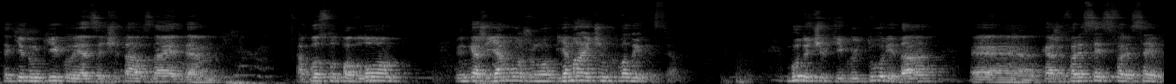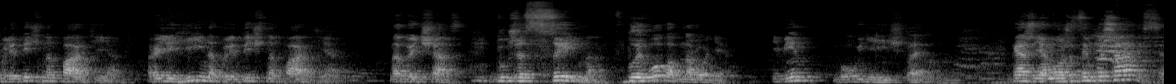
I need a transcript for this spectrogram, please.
такі думки, коли я це читав, знаєте, апостол Павло, він каже, я можу, я маю чим хвалитися. Будучи в тій культурі, да, е, каже, фарисей з фарисеїв, політична партія, релігійна політична партія на той час, дуже сильна, впливова в народі. І він був її членом. Каже, я можу цим пишатися.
